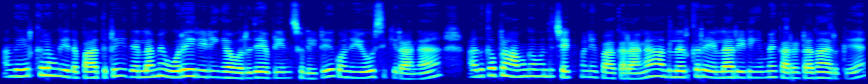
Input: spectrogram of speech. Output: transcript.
அங்கே இருக்கிறவங்க இதை பார்த்துட்டு இது எல்லாமே ஒரே ரீடிங்காக வருது அப்படின்னு சொல்லிட்டு கொஞ்சம் யோசிக்கிறாங்க. அதுக்கப்புறம் அவங்க வந்து செக் பண்ணி பார்க்குறாங்க அதில் இருக்கிற எல்லா ரீடிங்குமே கரெக்டாக தான் இருக்குது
